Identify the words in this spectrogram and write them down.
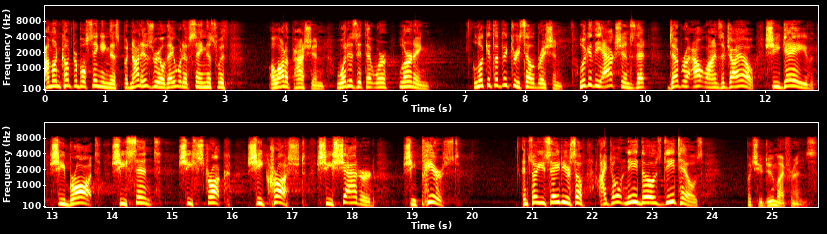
I'm uncomfortable singing this, but not Israel. They would have sang this with a lot of passion. What is it that we're learning? Look at the victory celebration. Look at the actions that Deborah outlines of Jael. She gave, she brought, she sent, she struck, she crushed, she shattered, she pierced. And so you say to yourself, I don't need those details. But you do, my friends.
